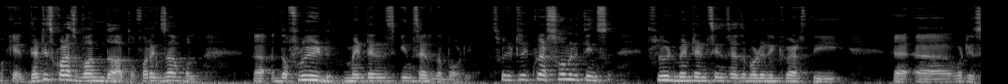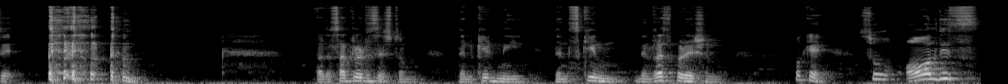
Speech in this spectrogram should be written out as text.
Okay that is called as one dhatu for example uh, the fluid maintenance inside the body. So it requires so many things. Fluid maintenance inside the body requires the uh, uh, what do you say? Uh, the circulatory system, then kidney, then skin, then respiration. Okay, so all these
